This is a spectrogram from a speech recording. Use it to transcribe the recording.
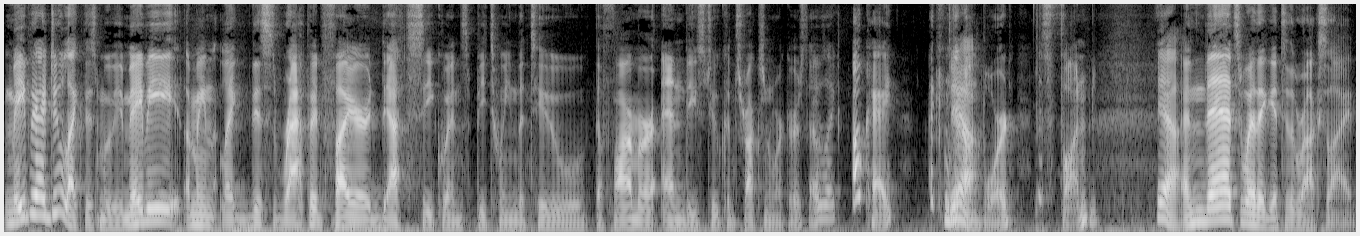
maybe I do like this movie. Maybe I mean, like this rapid fire death sequence between the two, the farmer and these two construction workers. I was like, okay, I can get Yeah. on board. It's fun. Yeah. And that's where they get to the rock slide.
